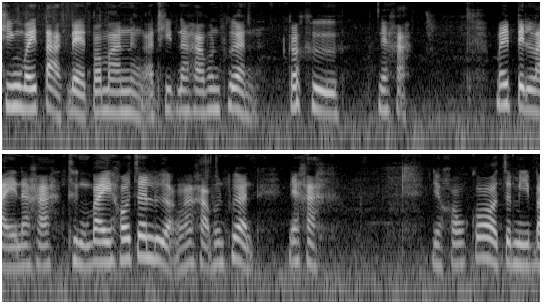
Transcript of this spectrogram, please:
ทิ้งไว้ตากแดดประมาณหนึ่งอาทิตย์นะคะเพื่อนๆ ก็คือเนี่ยค่ะ ไม่เป็นไรนะคะ ถึงใบเขาจะเหลืองนะคะเพื่อนๆ เนี่ยค่ะ เดี๋ยวเขาก็จะมีใบ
